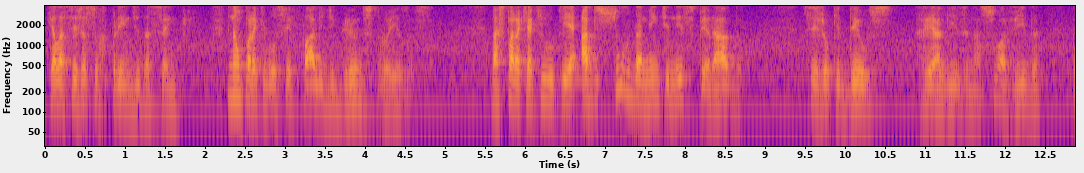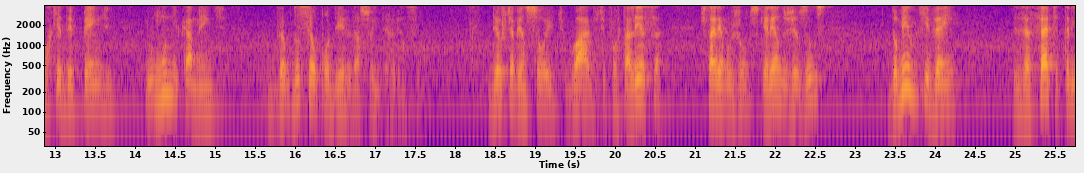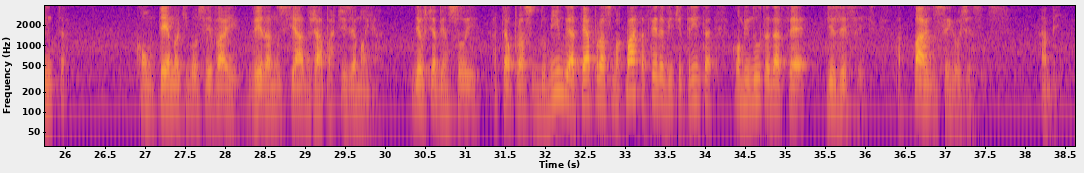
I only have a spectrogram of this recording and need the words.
Que ela seja surpreendida sempre. Não para que você fale de grandes proezas, mas para que aquilo que é absurdamente inesperado seja o que Deus realize na sua vida, porque depende unicamente do seu poder e da sua intervenção. Deus te abençoe, te guarde, te fortaleça. Estaremos juntos querendo Jesus. Domingo que vem, 17h30, com um tema que você vai ver anunciado já a partir de amanhã. Deus te abençoe. Até o próximo domingo e até a próxima quarta-feira, 20 h 30, com Minuta da Fé 16. A paz do Senhor Jesus. Amém.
